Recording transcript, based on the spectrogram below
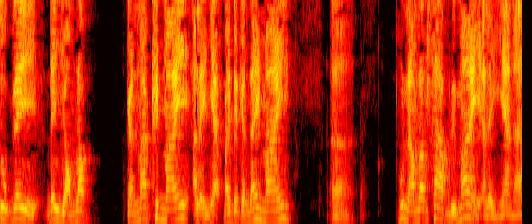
ลูกได้ได้ยอมรับกันมากขึ้นไหมอะไรเงี้ยไปด้วยกันได้ไหมผู้นำรับทราบหรือไม่อะไรเงี้ยนะ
